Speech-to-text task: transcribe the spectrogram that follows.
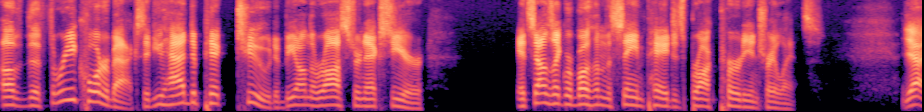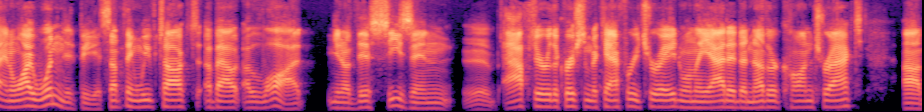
of the three quarterbacks, if you had to pick two to be on the roster next year, it sounds like we're both on the same page. It's Brock Purdy and Trey Lance. Yeah, and why wouldn't it be? It's something we've talked about a lot, you know, this season uh, after the Christian McCaffrey trade when they added another contract. Uh,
